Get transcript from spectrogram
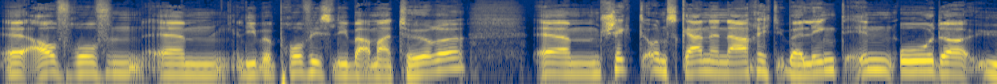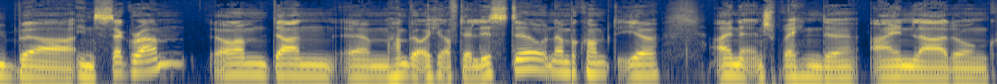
äh, aufrufen. Ähm, liebe Profis, liebe Amateure, ähm, schickt uns gerne Nachricht über LinkedIn oder über Instagram. Ähm, dann haben wir euch auf der Liste und dann bekommt ihr eine entsprechende Einladung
